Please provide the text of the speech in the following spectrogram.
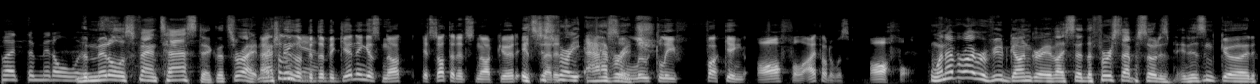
but the middle was the middle is fantastic. That's right. And I Actually, think the, Yeah. the beginning is not. It's not that it's not good. It's just that very it's average. Absolutely fucking awful. I thought it was awful. whenever I reviewed Gungrave, I said the first episode is it isn't good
